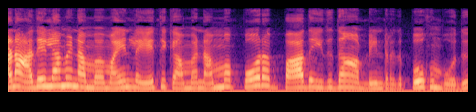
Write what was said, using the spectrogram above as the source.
ஆனால் அது எல்லாமே நம்ம மைண்டில் ஏற்றிக்காமல் நம்ம போகிற பாதை இதுதான் அப்படின்றது போகும்போது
